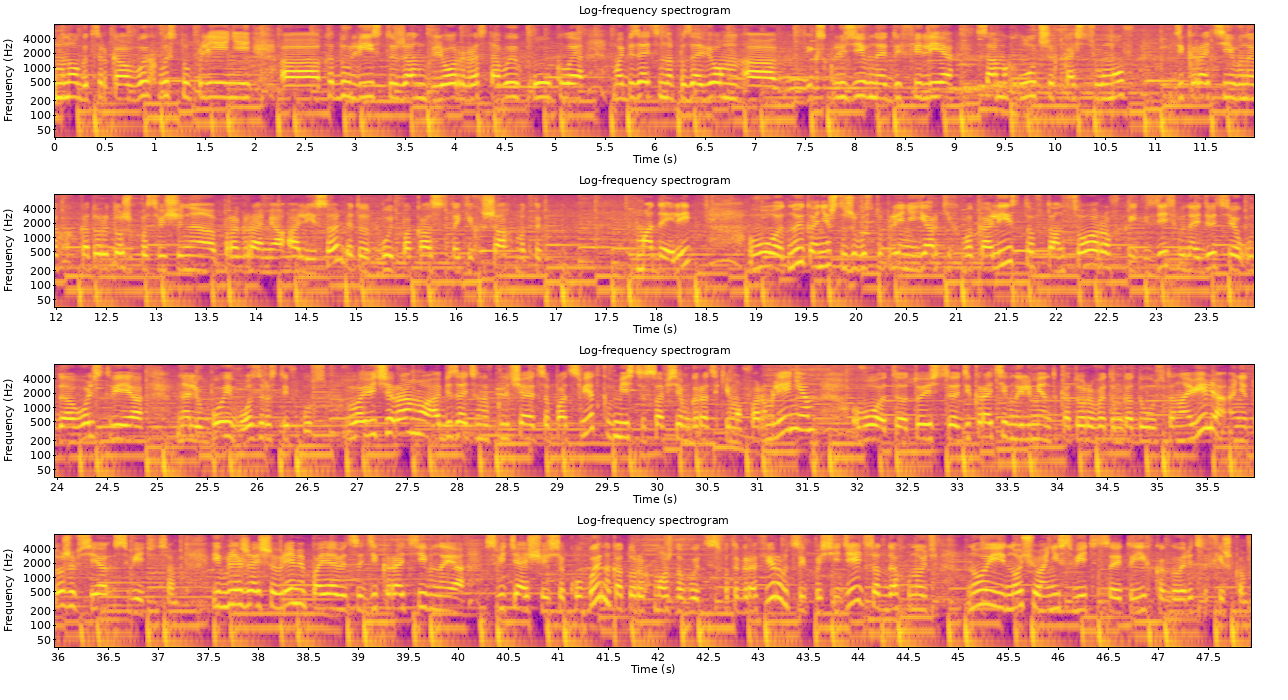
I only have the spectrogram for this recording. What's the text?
Много цирковых выступлений, э, ходулисты, жонглеры, ростовые куклы. Мы обязательно позовем э, эксклюзивное дефиле самых лучших костюмов декоративных, которые тоже посвящены программе Алиса. Это будет показ таких шахматных моделей. Вот. Ну и, конечно же, выступления ярких вокалистов, танцоров. Здесь вы найдете удовольствие на любой возраст и вкус. По вечерам обязательно включается подсветка вместе со всем городским оформлением. Вот. То есть декоративные элементы, которые в этом году установили, они тоже все светятся. И в ближайшее время появятся декоративные светящиеся кубы, на которых можно будет сфотографироваться и посидеть, отдохнуть. Ну и ночью они светятся. Это их, как говорится, фишка.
